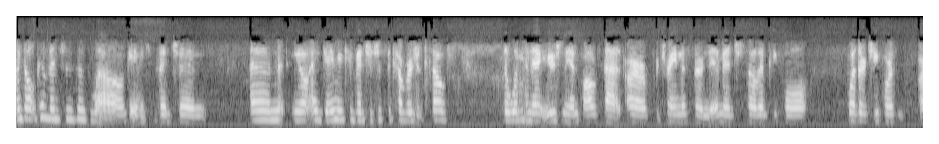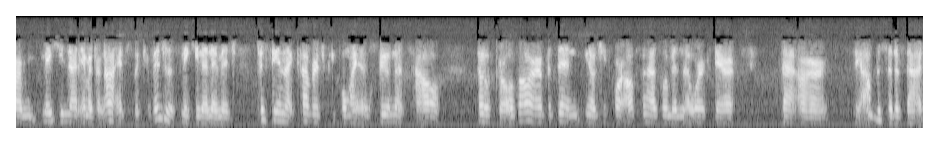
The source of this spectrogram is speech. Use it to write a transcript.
adult conventions as well, gaming conventions, and you know, at gaming conventions, just the coverage itself, the women that usually involved that are portraying a certain image, so that people, whether G4s are making that image or not, it's the convention that's making that image. Just seeing that coverage, people might assume that's how those girls are. But then, you know, G4 also has women that work there that are the opposite of that.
